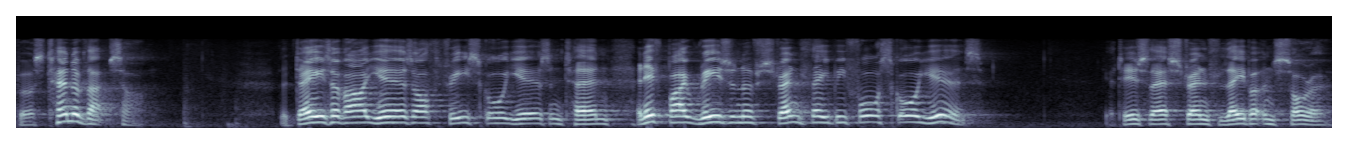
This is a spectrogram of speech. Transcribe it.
Verse 10 of that psalm. The days of our years are threescore years and ten, and if by reason of strength they be fourscore years, Yet is their strength labour and sorrow,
